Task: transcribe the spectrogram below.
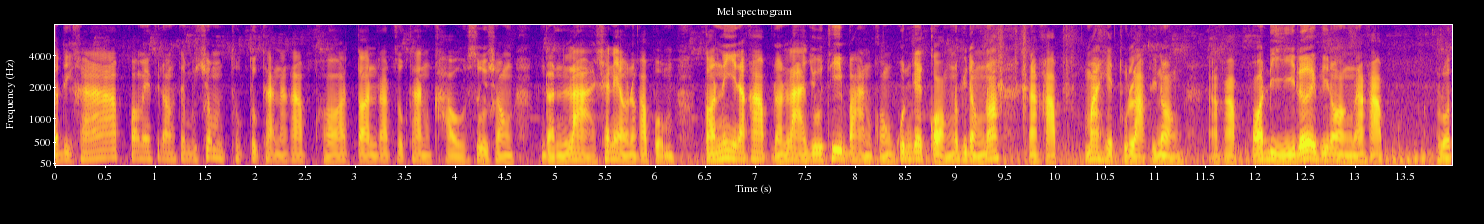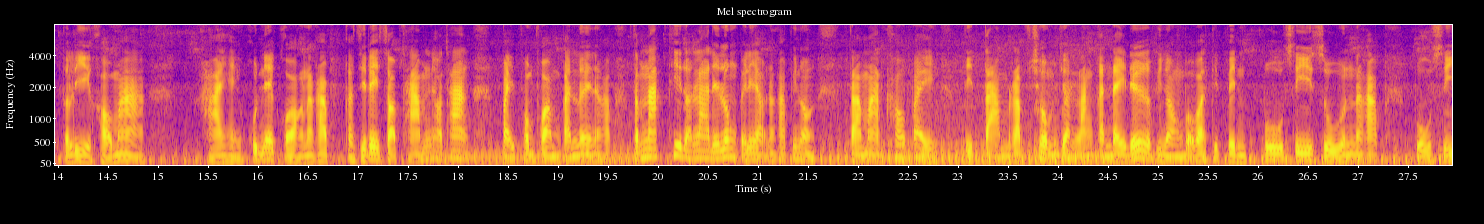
วัสดีครับพ่อแม่พี่น้องท่านผู้ชมทุกทุกๆท่านนะครับ ขอต้อนรับทุกท่านเข้าสู่ช่องดอนล่าชาแนลนะครับผมตอนนี้นะครับดอนล่าอยู่ที่บ้านของคุณยายกล่องนะพี่น้องเนาะนะครับ มาเฮ็ดธุระพี่น้องนะครับ พอดีเลยพี่น้องนะครับลอตเตอรี่เขามา ขายให้คุณยายกล่องนะครับก็จะได้สอบถามแนวทางไปพร้อม ๆ กันเลยนะครับสำนักที่ดอนล่าได้ลงไปแล้วนะครับ พี่น้องสามารถเข้าไปติดตามรับชมย้อนหลังกันได้เด้อพี่น้องบอกว่าที่เป็นปูซีศูนย์นะครับปูซี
